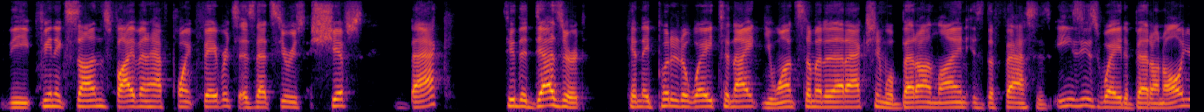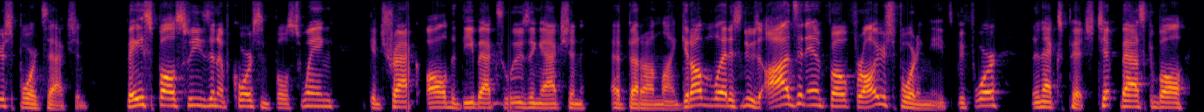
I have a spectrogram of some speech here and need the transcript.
The Phoenix Suns, five and a half point favorites as that series shifts back to the desert. Can they put it away tonight? You want some of that action? Well, Bet Online is the fastest, easiest way to bet on all your sports action. Baseball season, of course, in full swing. You can track all the D backs losing action at Bet Online. Get all the latest news, odds, and info for all your sporting needs before the next pitch. Tip basketball.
